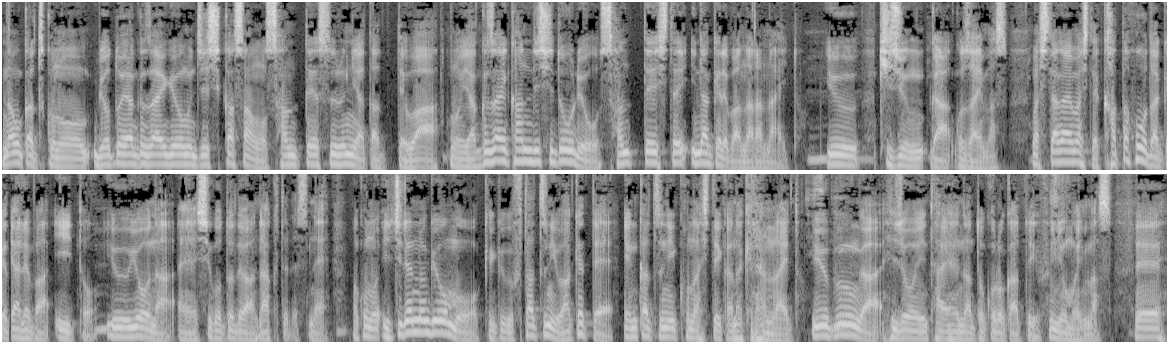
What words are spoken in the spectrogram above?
なおかつこの病棟薬剤業務実施加算を算定するにあたっては、この薬剤管理指導料を算定していなければならないという基準がございます。まあ、従いまして片方だけやればいいというような、え、仕事ではなくてですね、ま、この一連の業務を結局二つに分けて円滑にこなしていかなきゃならないという部分が非常に大変なところかというふうに思います。で、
